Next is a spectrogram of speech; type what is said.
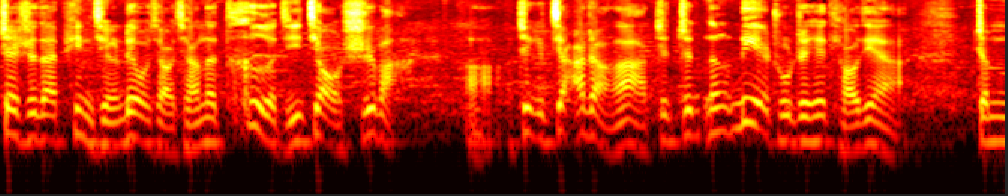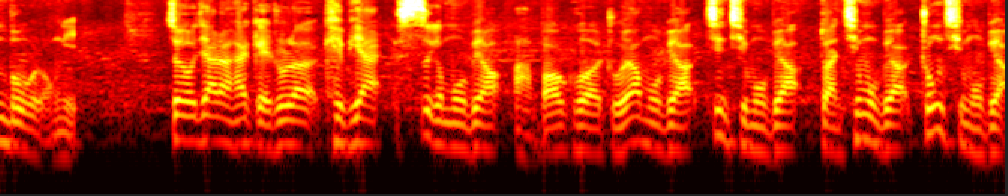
这是在聘请六小强的特级教师吧？啊，这个家长啊，这这能列出这些条件啊，真不容易。最后，家长还给出了 KPI 四个目标啊，包括主要目标、近期目标、短期目标、中期目标。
